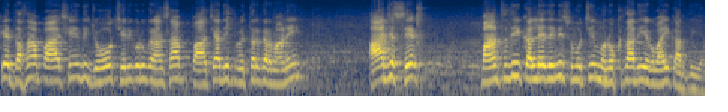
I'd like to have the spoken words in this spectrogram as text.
ਕਿ ਦਸਾਂ ਪਾਤਸ਼ਾਹਾਂ ਦੀ ਜੋਤ ਸ੍ਰੀ ਗੁਰੂ ਗ੍ਰੰਥ ਸਾਹਿਬ ਪਾਤਸ਼ਾਹ ਦੀ ਪਵਿੱਤਰ ਗੁਰਬਾਣੀ ਅੱਜ ਸਿੱਖ ਪੰਥ ਦੀ ਇਕੱਲੇ ਦੀ ਨਹੀਂ, ਸਮੁੱਚੀ ਮਨੁੱਖਤਾ ਦੀ ਅਗਵਾਈ ਕਰਦੀ ਹੈ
